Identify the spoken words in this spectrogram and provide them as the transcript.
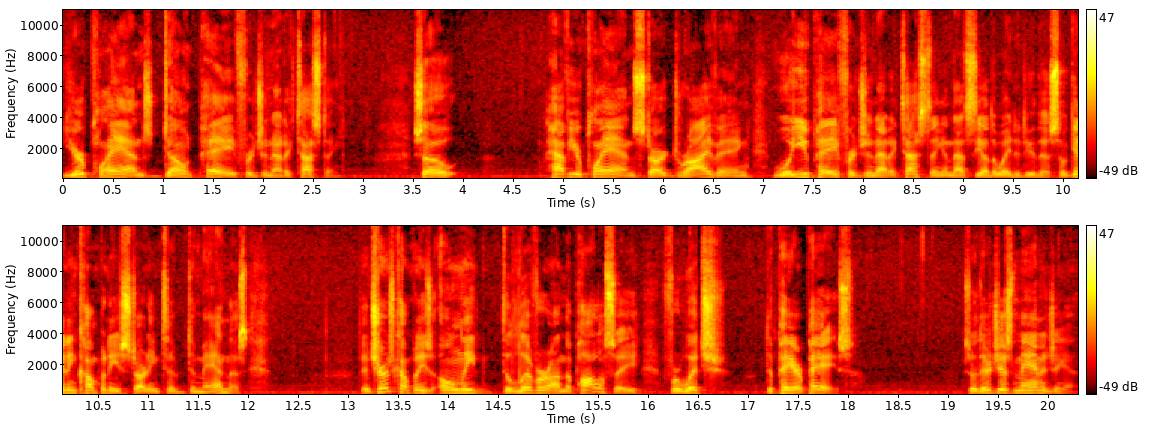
Your plans don't pay for genetic testing. So have your plans start driving, will you pay for genetic testing? And that's the other way to do this. So getting companies starting to demand this. The insurance companies only deliver on the policy for which the payer pays. So they're just managing it.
